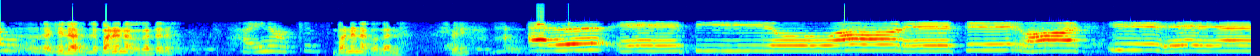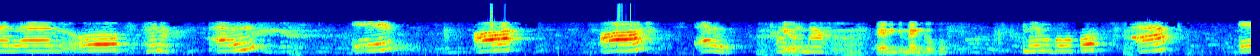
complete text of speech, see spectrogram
एकछिन ल ल बनानाको गर्दा ल होइन बनानाको गर्न स्पेलिङ के हो अँ, त्यहाँदेखि म्याङ्गोको म्याङ्गोको F A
